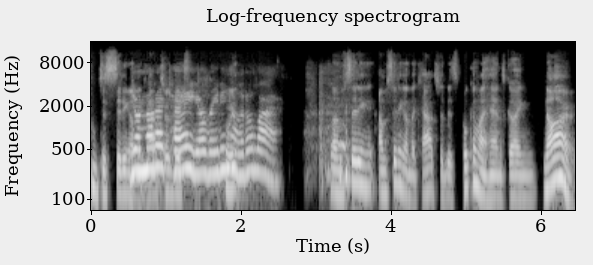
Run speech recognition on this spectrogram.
I'm just sitting on You're the not couch with this- okay. You're reading with- a little life. I'm sitting I'm sitting on the couch with this book in my hands going, no,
